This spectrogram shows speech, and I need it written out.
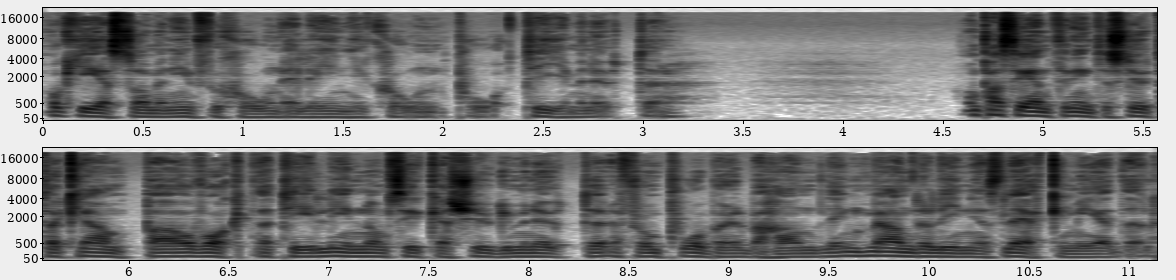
och ges som en infusion eller injektion på 10 minuter. Om patienten inte slutar krampa och vaknar till inom cirka 20 minuter från påbörjad behandling med andra linjens läkemedel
